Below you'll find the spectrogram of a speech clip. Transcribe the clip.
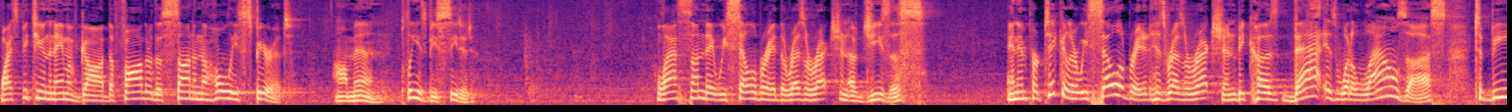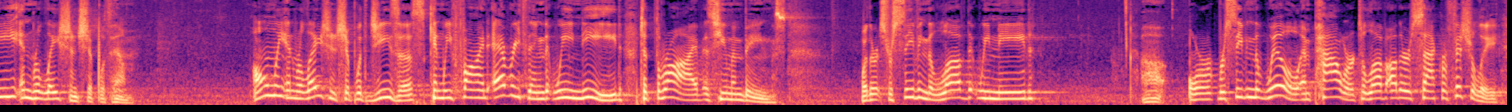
Well, I speak to you in the name of God, the Father, the Son, and the Holy Spirit. Amen. Please be seated. Last Sunday, we celebrated the resurrection of Jesus. And in particular, we celebrated his resurrection because that is what allows us to be in relationship with him. Only in relationship with Jesus can we find everything that we need to thrive as human beings. Whether it's receiving the love that we need, uh, or receiving the will and power to love others sacrificially.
